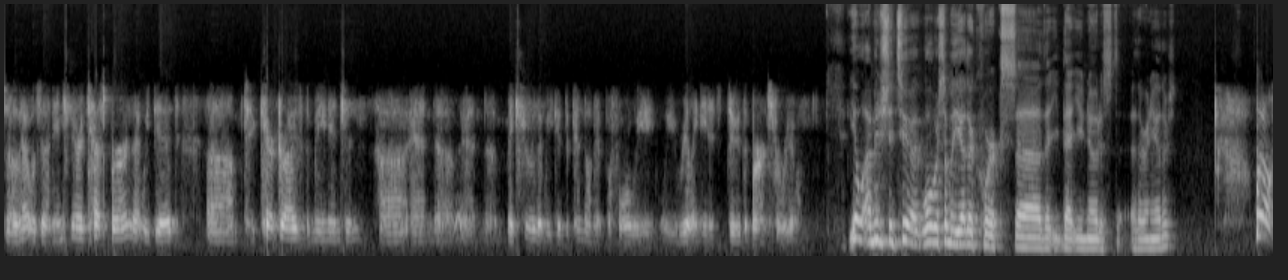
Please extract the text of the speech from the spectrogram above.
so that was an engineering test burn that we did um, to characterize the main engine uh, and uh, and uh, make sure that we could depend on it before we, we really needed to do the burns for real. Yeah, well, I'm interested too. What were some of the other quirks uh, that that you noticed? Are there any others? Well,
